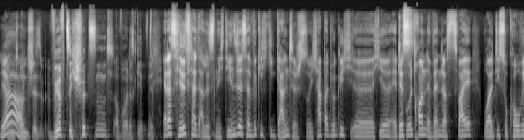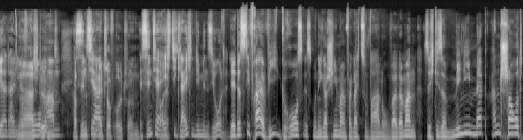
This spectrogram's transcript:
Ja, Und, und wirft sich schützend, obwohl das geht nicht. Ja, das hilft halt alles nicht. Die Insel ist halt wirklich gigantisch. So, ich habe halt wirklich äh, hier Age Ist- of Ultron, Avengers 2, wo halt die Sokovia halt eigentlich Ja, stimmt. haben. Hat Es ein sind ja, Age of Ultron. es sind ja echt die Vibes. gleichen Dimensionen. Ja, das ist die Frage, wie groß ist Onigashima im Vergleich zu Wano? Weil wenn man sich diese Minimap anschaut,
